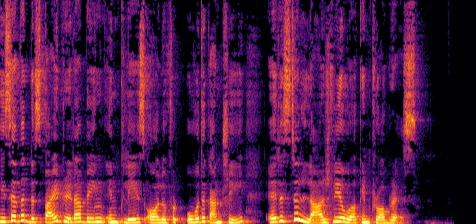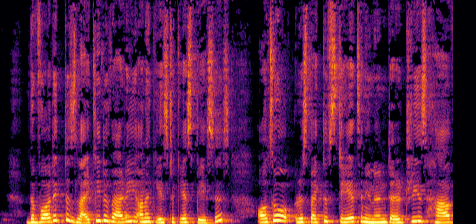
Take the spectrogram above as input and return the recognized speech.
He said that despite RERA being in place all over, over the country, it is still largely a work in progress. The verdict is likely to vary on a case to case basis. Also, respective states and union territories have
